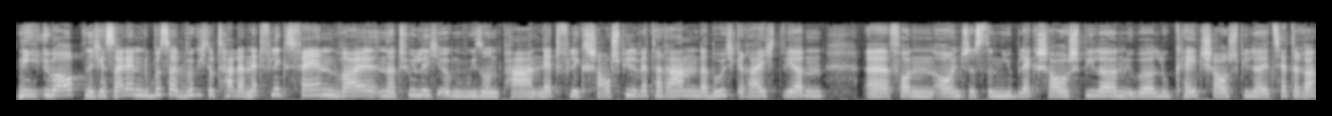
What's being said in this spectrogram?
Nee, überhaupt nicht. Es sei denn, du bist halt wirklich totaler Netflix-Fan, weil natürlich irgendwie so ein paar Netflix-Schauspielveteranen da durchgereicht werden, äh, von Orange is the New Black Schauspielern über Luke Cage Schauspieler etc.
